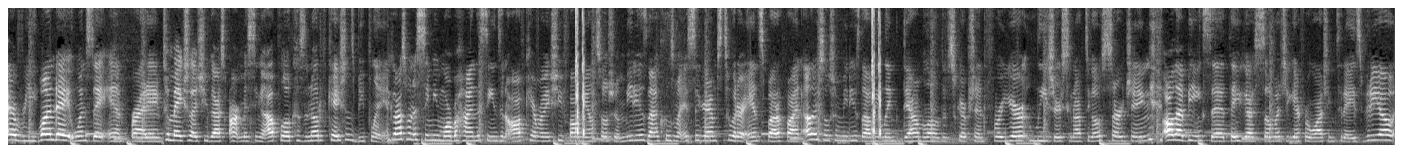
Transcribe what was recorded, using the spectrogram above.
every Monday, Wednesday, and Friday to make sure that you guys aren't missing an upload because the notifications be playing. If you guys want to see me more behind the scenes and off camera, make sure you follow me on social medias. That includes my Instagrams, Twitter, and Spotify, and other social medias that'll be linked down below in the description for your leisure, so you don't have to go searching. All that being said, thank you guys so much again for watching today's video,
